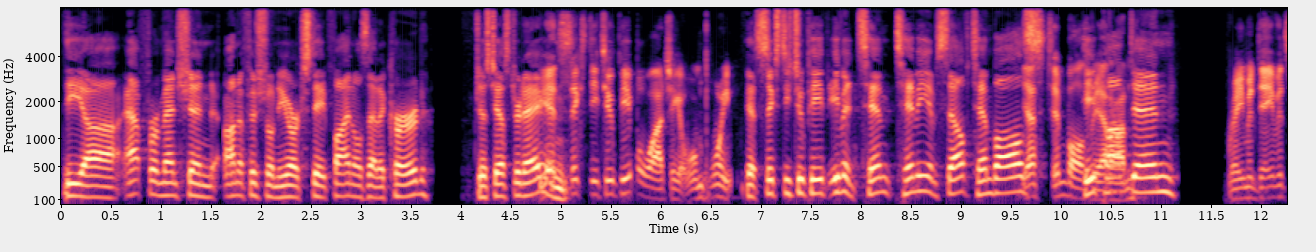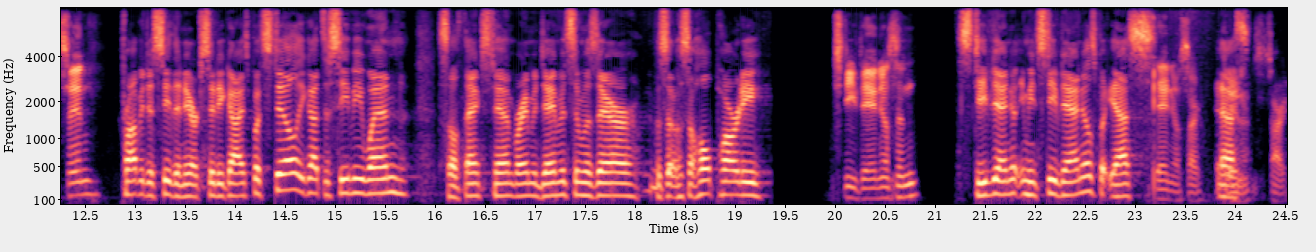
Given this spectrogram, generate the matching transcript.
the uh, aforementioned unofficial New York State finals that occurred just yesterday. we had and 62 people watching at one point. yeah, 62 people, even Tim, Timmy himself, Tim Balls. Yes, Tim Balls. he popped on. in. Raymond Davidson. probably to see the New York City guys, but still, he got to see me win. So thanks, Tim. Raymond Davidson was there. It was, it was a whole party. Steve Danielson. Steve Daniel, you mean Steve Daniels? But yes. Daniel, sorry. Yes. Daniel, sorry.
